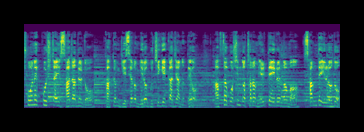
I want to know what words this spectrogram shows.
초원의 포식자인 사자들도 가끔 기세로 밀어붙이기까지 하는데요. 앞서 보신 것처럼 1대1을 넘어 3대1로도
